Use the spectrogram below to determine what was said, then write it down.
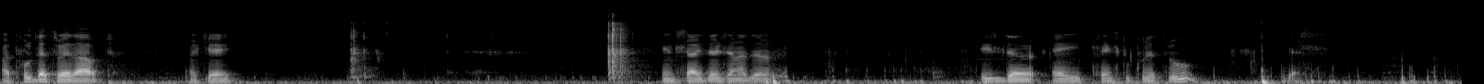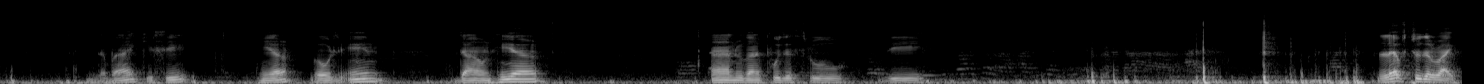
I pull the thread out, okay? Inside there's another, is there a place to put it through? Yes. The back, you see, here goes in, down here, and we're gonna put it through the left to the right.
